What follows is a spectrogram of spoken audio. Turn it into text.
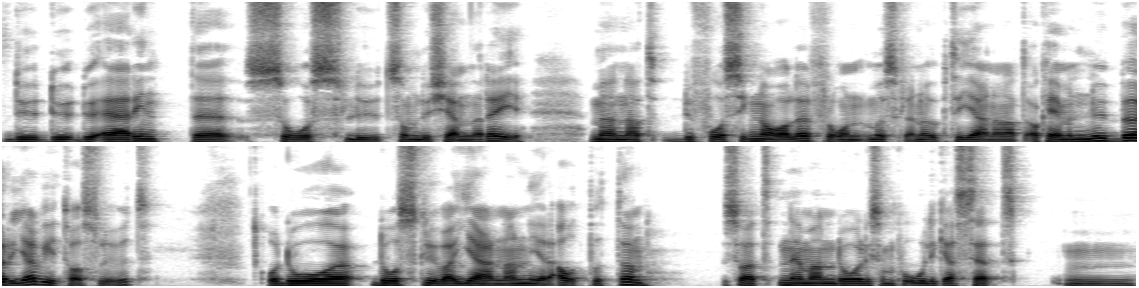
du, du, du är inte så slut som du känner dig. Men att du får signaler från musklerna upp till hjärnan att okej okay, men nu börjar vi ta slut. Och då, då skruvar hjärnan ner outputen. Så att när man då liksom på olika sätt mm,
